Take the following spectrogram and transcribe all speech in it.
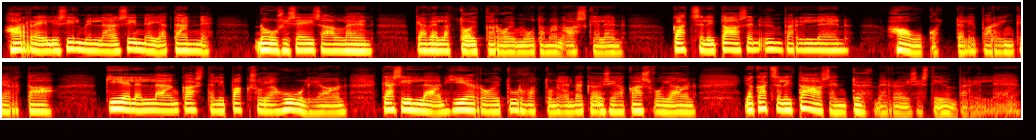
Harreili silmillään sinne ja tänne, nousi seisalleen, kävellä toikkaroi muutaman askelen, katseli taasen ympärilleen, haukotteli parin kertaa, kielellään kasteli paksuja huuliaan, käsillään hieroi turvottuneen näköisiä kasvojaan ja katseli taasen töhmeröisesti ympärilleen.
